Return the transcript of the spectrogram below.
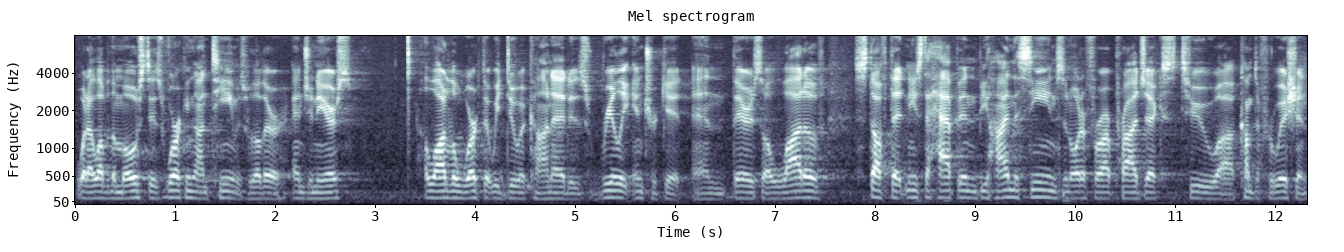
what I love the most is working on teams with other engineers a lot of the work that we do at Con Ed is really intricate, and there's a lot of stuff that needs to happen behind the scenes in order for our projects to uh, come to fruition.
